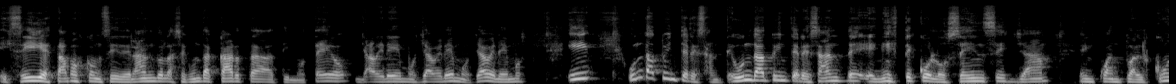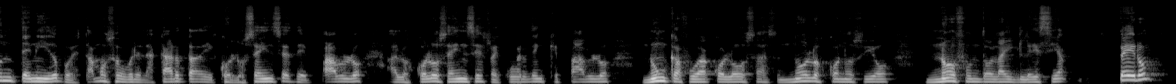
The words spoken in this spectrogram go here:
y sí, estamos considerando la segunda carta a Timoteo, ya veremos, ya veremos, ya veremos. Y un dato interesante, un dato interesante en este Colosenses ya en cuanto al contenido, pues estamos sobre la carta de Colosenses de Pablo a los Colosenses. Recuerden que Pablo nunca fue a Colosas, no los conoció, no fundó la iglesia, pero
